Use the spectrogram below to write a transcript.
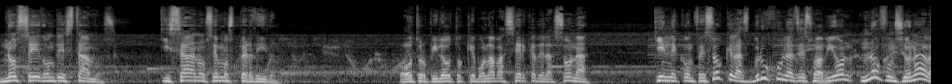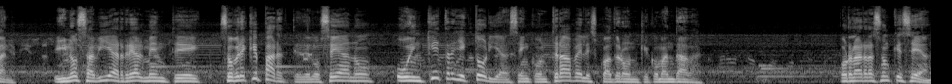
no sé dónde estamos, quizá nos hemos perdido. Otro piloto que volaba cerca de la zona, quien le confesó que las brújulas de su avión no funcionaban y no sabía realmente sobre qué parte del océano o en qué trayectoria se encontraba el escuadrón que comandaba. Por la razón que sea,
